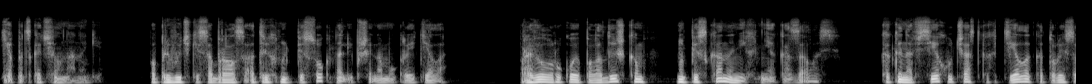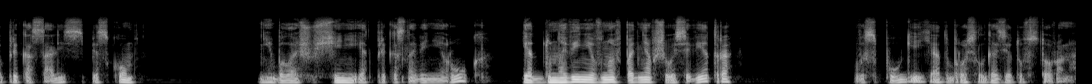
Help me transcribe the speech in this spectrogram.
Я подскочил на ноги. По привычке собрался отряхнуть песок, налипший на мокрое тело. Провел рукой по лодыжкам, но песка на них не оказалось, как и на всех участках тела, которые соприкасались с песком. Не было ощущений и от прикосновения рук, и от дуновения вновь поднявшегося ветра. В испуге я отбросил газету в сторону.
